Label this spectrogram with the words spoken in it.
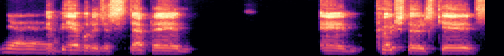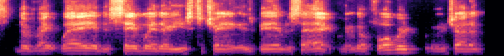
Yeah, yeah, yeah. And be able to just step in and coach those kids the right way in the same way they're used to training is being able to say, hey, we're gonna go forward, we're gonna try to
